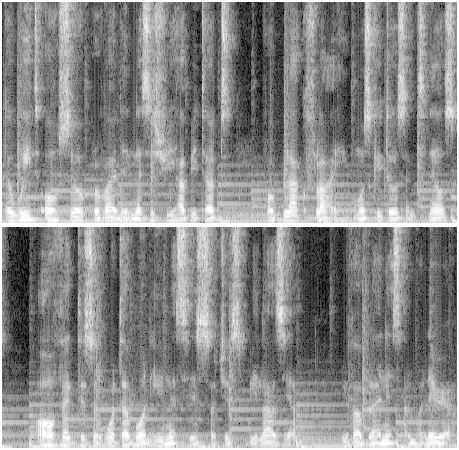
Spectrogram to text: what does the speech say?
The weeds also provide the necessary habitat for black fly, mosquitoes and snails, all vectors of waterborne illnesses such as bilharzia, river blindness and malaria.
